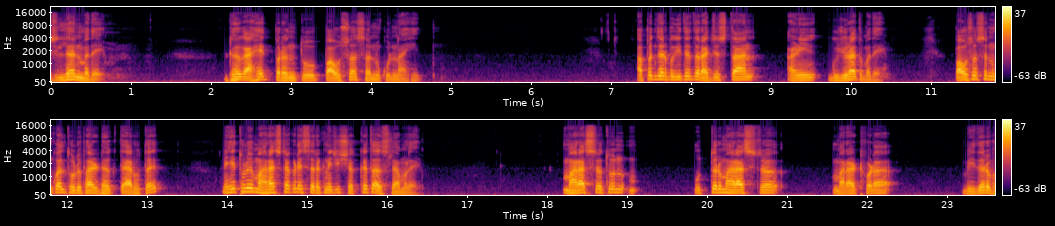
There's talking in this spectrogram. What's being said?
जिल्ह्यांमध्ये ढग आहेत परंतु पावसास अनुकूल नाहीत. आपण जर बघितलं तर राजस्थान आणि गुजरातमध्ये पावसास अनुकूल थोडेफार ढग तयार होत आहेत. आणि हे थोडे महाराष्ट्राकडे सरकण्याची शक्यता असल्यामुळे. महाराष्ट्रातून उत्तर महाराष्ट्र मराठवाडा विदर्भ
